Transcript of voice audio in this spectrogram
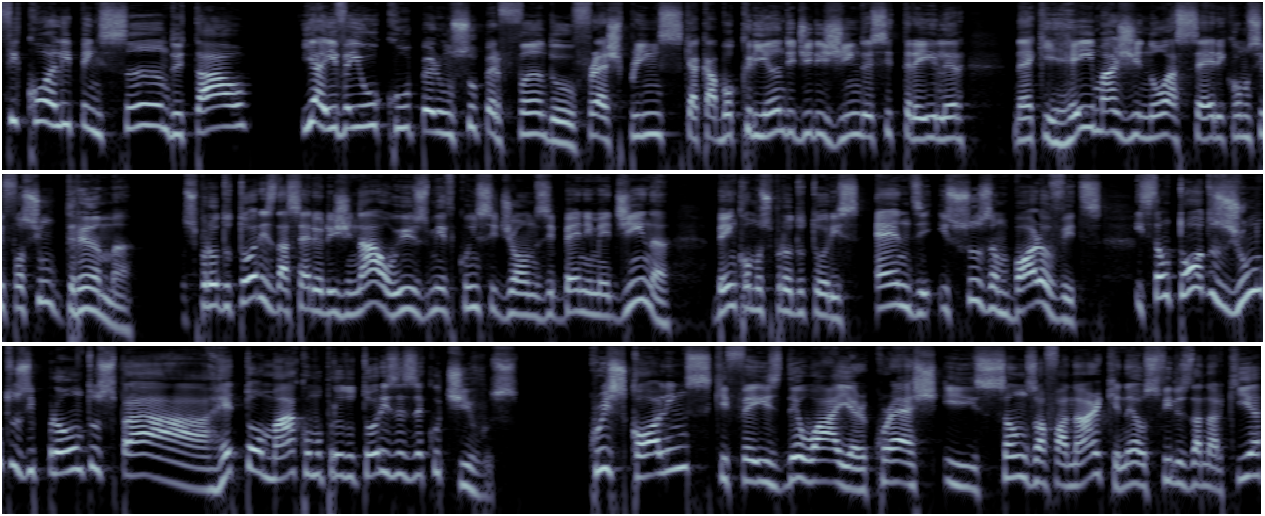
ficou ali pensando e tal. E aí veio o Cooper, um super fã do Fresh Prince, que acabou criando e dirigindo esse trailer, né, que reimaginou a série como se fosse um drama. Os produtores da série original, Will Smith, Quincy Jones e Benny Medina, bem como os produtores Andy e Susan Borowitz, estão todos juntos e prontos para retomar como produtores executivos. Chris Collins, que fez The Wire, Crash e Sons of Anarchy, né, os Filhos da Anarquia,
